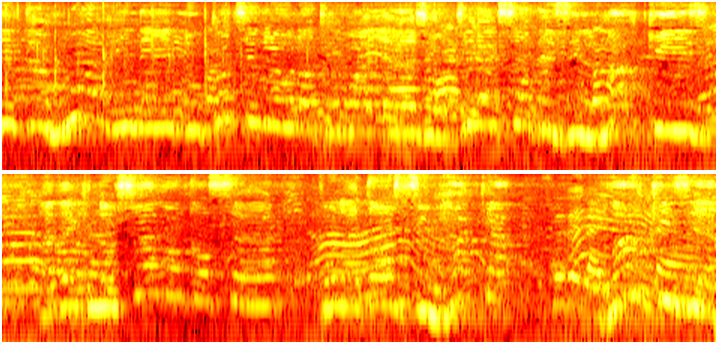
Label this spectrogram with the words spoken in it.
de vous. Nous continuons notre voyage en direction des îles Marquises avec nos charmants danseurs pour la danse du Haka marquisien.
